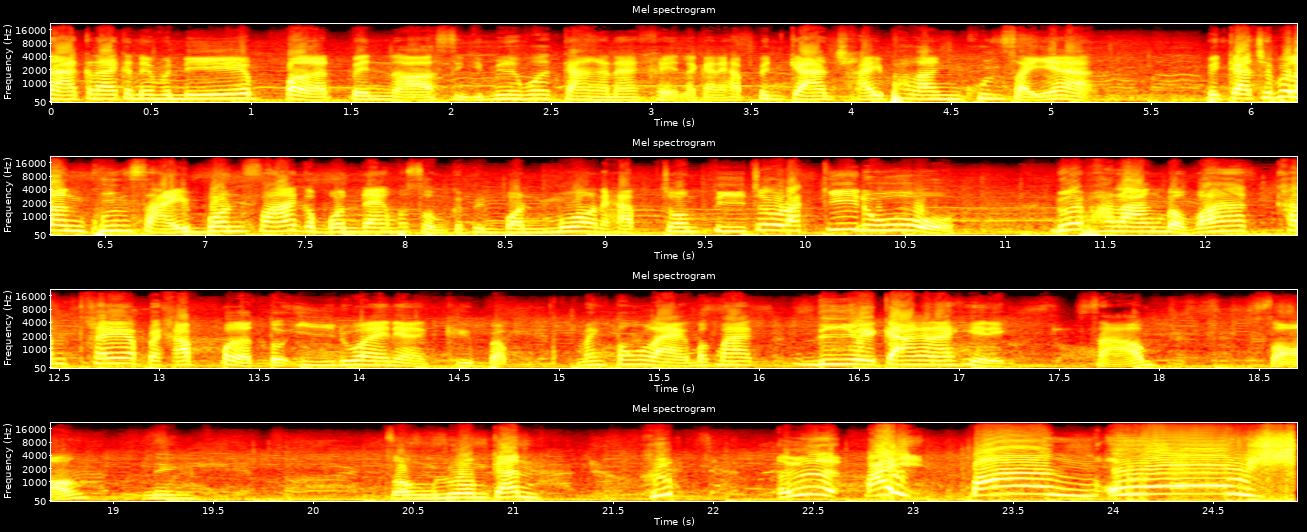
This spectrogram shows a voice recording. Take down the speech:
จากลากันในวันนี้เปิดเป็นสิ่งที่ไม่เรียกว่ากลางอาณาเขตแล้วกันนะครับเป็นการใช้พลังคุณใสอะเป็นการใช้พลังคุณใสบอลฟ้ากับบอลแดงผสมกันเป็นบอลม่วงนะครับโจมตีเจ้าลักกี้ดู ด้วยพลังแบบว่าขั้นเทพนะครับ เปิดตัว E ด้วยเนี่ย คือแบบแม่งต้องแรงมากๆ ดีเลยกลางอาณาเขตอีก 3 2 1 ส่งรวมกันฮึบเออไป ปัง โอ้เช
